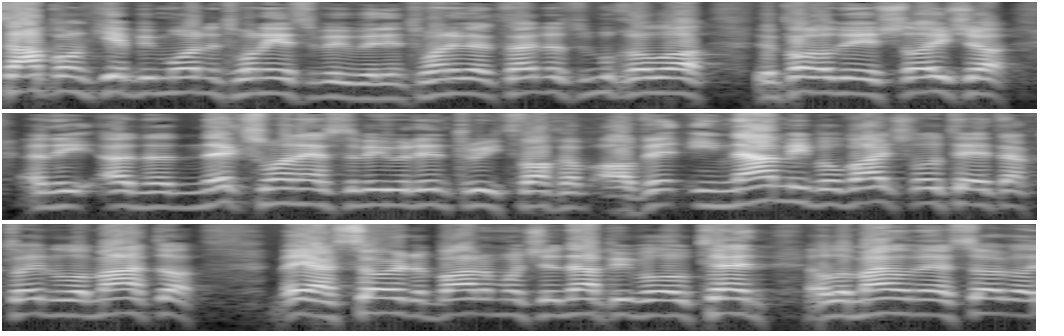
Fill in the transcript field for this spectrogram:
top one can't be more than 20, has to be within 20. V'taynos muchala v'pogel v'yeshloisha. And the, and the next one has to be within three tvachim of it. May asor, the bottom one should not be below 10. El l'mayla may lo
